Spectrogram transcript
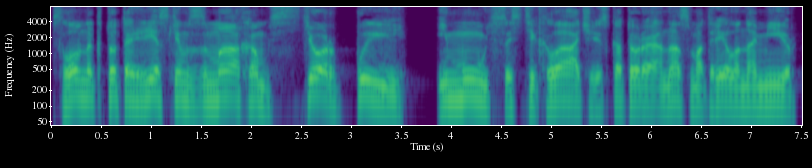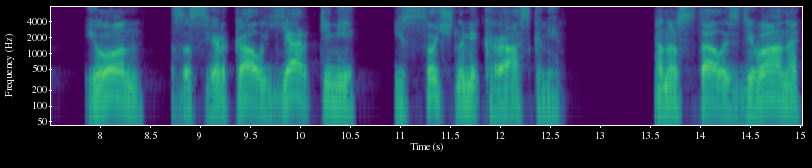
Словно кто-то резким взмахом стер пыль и муть со стекла, через которое она смотрела на мир, и он засверкал яркими и сочными красками. Она встала с дивана,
